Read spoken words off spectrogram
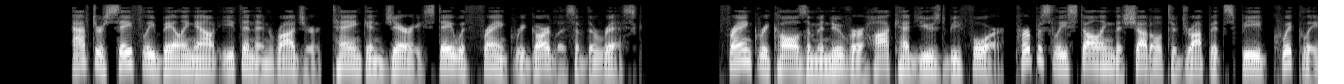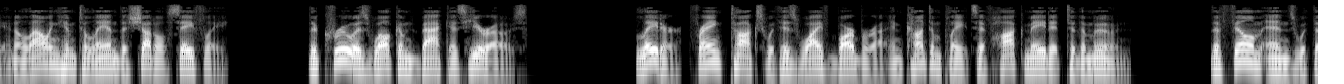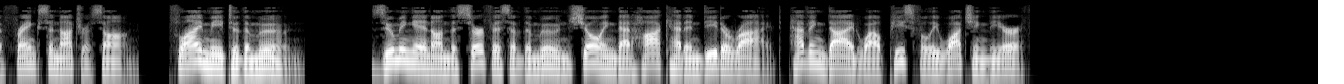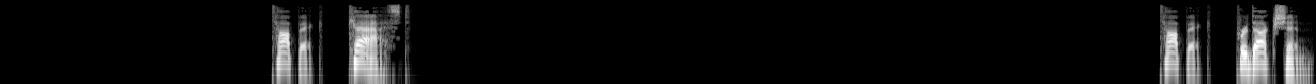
After safely bailing out Ethan and Roger, Tank and Jerry stay with Frank regardless of the risk. Frank recalls a maneuver Hawk had used before, purposely stalling the shuttle to drop its speed quickly and allowing him to land the shuttle safely. The crew is welcomed back as heroes. Later, Frank talks with his wife Barbara and contemplates if Hawk made it to the moon. The film ends with the Frank Sinatra song, "'Fly Me to the Moon' zooming in on the surface of the Moon showing that Hawk had indeed arrived, having died while peacefully watching the Earth. Topic. Cast Topic. Production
